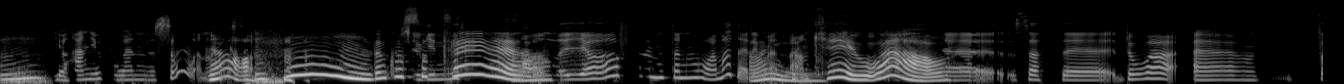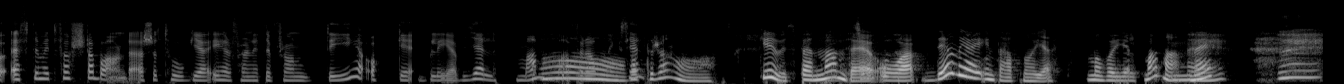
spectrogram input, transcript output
Mm. Jag hann ju få en son ja. också. Mm, de kom så tätt! Ja, 15 månader Oj. emellan. Okej, okay, wow! Eh, så att eh, då, eh, efter mitt första barn där så tog jag erfarenheter från det och blev hjälpmamma oh, för amningshjälp. Vad bra! Gud, spännande! Ja. Och det har vi inte haft någon gäst som har varit hjälpmamma? Nej. Nej.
